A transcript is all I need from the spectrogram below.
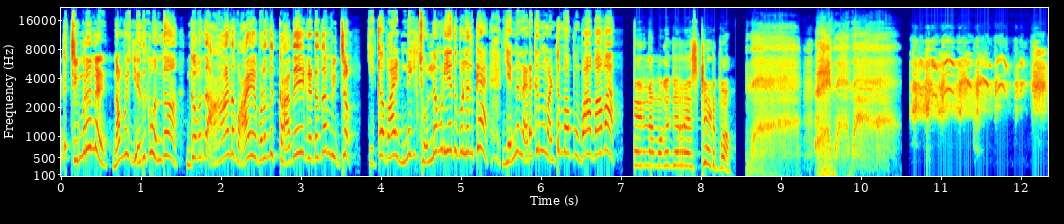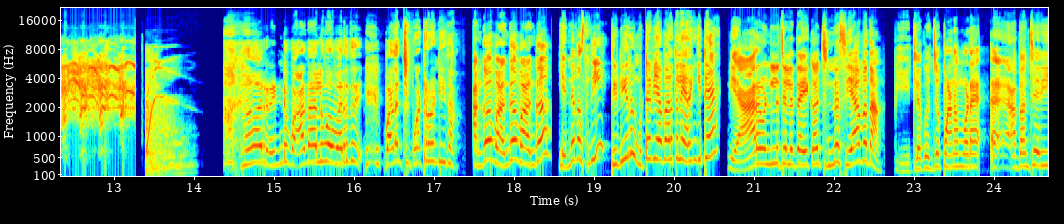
சிம்ரனே நம்ம எதுக்கு வந்தோம்? இங்க வந்து ஆன வாயை பிளந்து கதையை கேட்டதான் மிச்சம். இக்க வா இன்னைக்கு சொல்ல முடியாது போல இருக்க. என்ன நடக்குன்னு மட்டும் பாப்போம். வா வா வா. சரி நம்ம கொஞ்சம் ரெஸ்ட் எடுப்போம் ஆஹா, ரெண்டு வாடாலுமா வருது. வளைச்சு போட்ட வேண்டியதான் அங்க வாங்க வாங்க என்ன வசந்தி திடீர்னு முட்டை வியாபாரத்துல இறங்கிட்ட? வேற ஒண்ணுல சொல்ல தைக்கா சின்ன சேவை தான். வீட்டுல கொஞ்சம் பணம் முட அதான் சரி.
